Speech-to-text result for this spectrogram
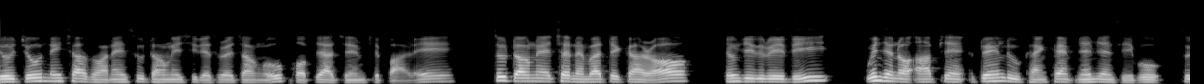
ယိုကျိုးနှိမ့်ချစွာနဲ့ဆုတောင်းလေးရှိတယ်ဆိုတဲ့အကြောင်းကိုဖော်ပြခြင်းဖြစ်ပါတယ်။ဆုတောင်းတဲ့အချက်နံပါတ်1ကတော့ ယုံကြည်သူတွေသည်ဝိညာဉ်တော်အားဖြင့်အတွင်းလူခိုင်ခန့်မြဲမြံစေဖို့ဆု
